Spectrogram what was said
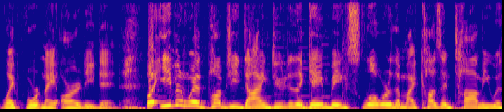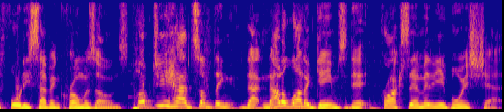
Like Fortnite already did. But even with PUBG dying due to the game being slower than my cousin Tommy with 47 chromosomes, PUBG had something that not a lot of games did. Proximity voice chat.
